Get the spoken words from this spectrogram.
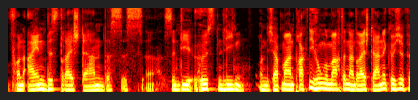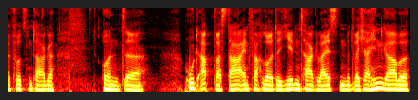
von ein bis drei Sternen, das ist, äh, sind die höchsten Ligen. Und ich habe mal ein Praktikum gemacht in einer Drei-Sterne-Küche für 14 Tage und äh, Hut ab, was da einfach Leute jeden Tag leisten, mit welcher Hingabe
